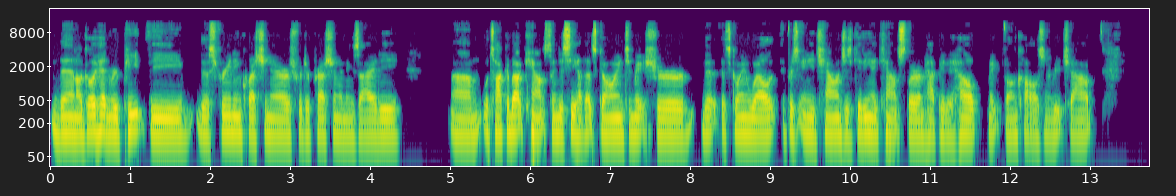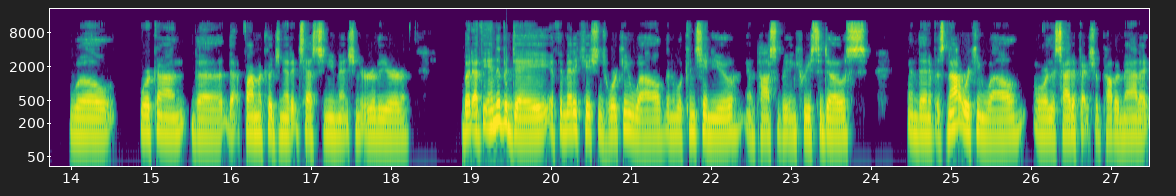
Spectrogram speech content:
Then I'll go ahead and repeat the the screening questionnaires for depression and anxiety. Um, we'll talk about counseling to see how that's going to make sure that it's going well. If there's any challenges getting a counselor, I'm happy to help, make phone calls and reach out. We'll work on the that pharmacogenetic testing you mentioned earlier. But at the end of the day, if the medication is working well, then we'll continue and possibly increase the dose. And then if it's not working well or the side effects are problematic,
